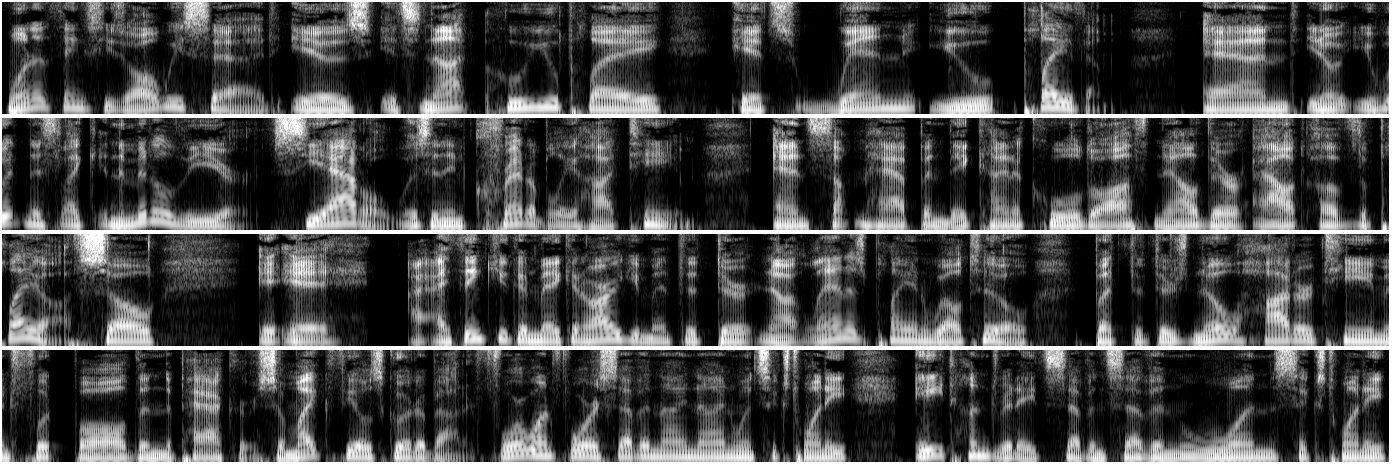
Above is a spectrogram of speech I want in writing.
one of the things he's always said is it's not who you play, it's when you play them. And, you know, you witness like in the middle of the year, Seattle was an incredibly hot team and something happened. They kind of cooled off. Now they're out of the playoffs. So it, it, I think you can make an argument that there now Atlanta's playing well too, but that there's no hotter team in football than the Packers. So Mike feels good about it. 414-799-1620, 800-877-1620.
